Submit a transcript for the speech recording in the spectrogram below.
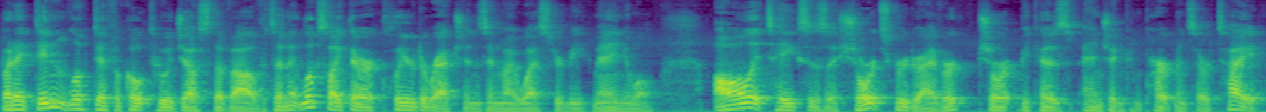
but it didn't look difficult to adjust the valves, and it looks like there are clear directions in my Westerbeke manual. All it takes is a short screwdriver, short because engine compartments are tight,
